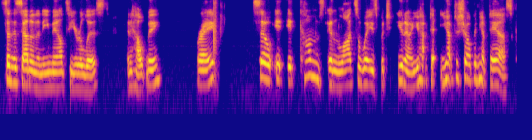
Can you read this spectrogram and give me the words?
send this out in an email to your list and help me? Right? So it, it comes in lots of ways but you know you have to you have to show up and you have to ask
